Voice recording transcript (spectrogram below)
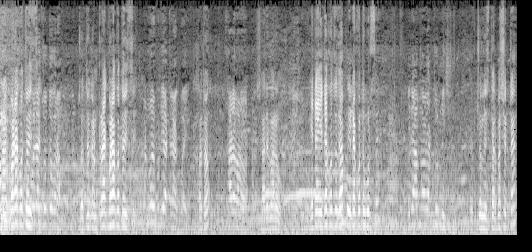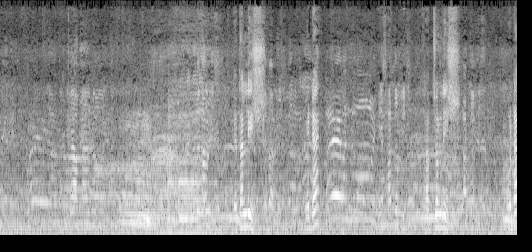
ট্রাক ভাড়া কত হয়েছে? চোদ্দ গ্রাম। ট্রাক ভাড়া কত হয়েছে? কত? সাড়ে বারো এটা এটা কত দাম? এটা কত পড়ছে? এটা আপনার একচল্লিশ। চল্লিশ তার পাশেরটা? এটা আপনার তেতাল্লিশ। এটা? সাতচল্লিশ। ওটা?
